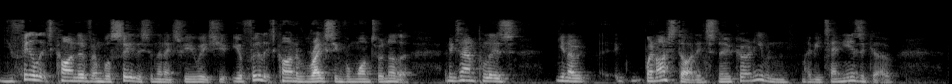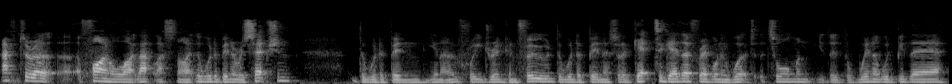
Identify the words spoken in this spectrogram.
you feel it's kind of, and we'll see this in the next few weeks, you, you feel it's kind of racing from one to another. An example is, you know, when I started in snooker, and even maybe 10 years ago, after a, a, final like that last night, there would have been a reception. There would have been, you know, free drink and food. There would have been a sort of get together for everyone who worked at the tournament. The, the winner would be there.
